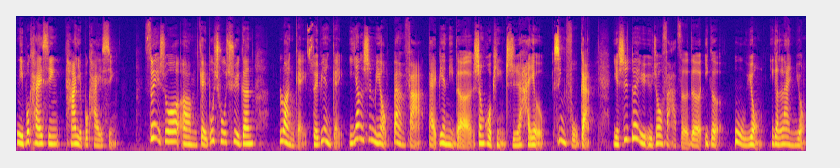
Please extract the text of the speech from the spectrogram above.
你不开心，他也不开心。所以说，嗯，给不出去跟乱给、随便给一样，是没有办法改变你的生活品质，还有幸福感，也是对于宇宙法则的一个误用、一个滥用。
